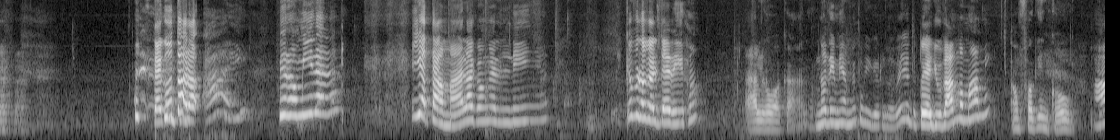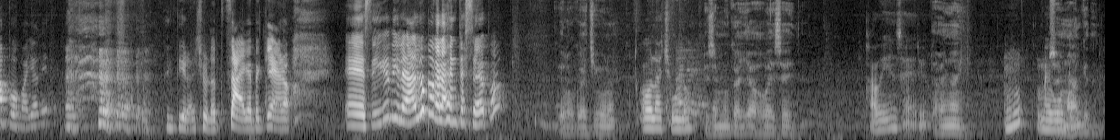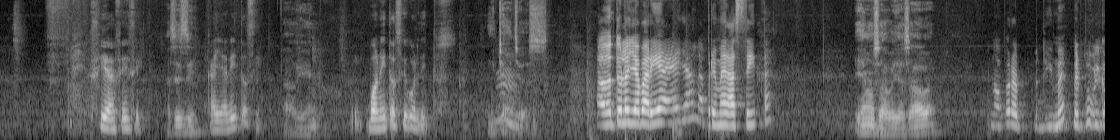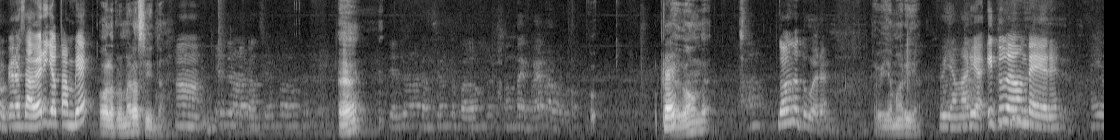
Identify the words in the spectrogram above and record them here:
gustó? lo- Ay, pero mírala. Ella está mala con el niño. ¿Qué fue lo que él te dijo? Algo bacano. No dime a mí porque quiero saber. Yo te estoy ayudando, mami. I'm fucking cold. Ah, pues vaya de... Mentira, chula, tú sabes que te quiero. Eh, sigue, dile algo para que la gente sepa. Que lo que es chulo. Hola, chulo. Yo soy muy callado a veces. Está bien, serio. ¿Está bien ahí? Ujú, Me Eso es gusta. marketing. Sí, así sí. Así sí. Calladitos sí. Está bien. Bonitos y gorditos. Muchachos. ¿A dónde tú lo llevarías a ella, la primera cita? Ella no sabe, ya sabe. No, pero el- dime, el público quiere saber y yo también. Oh, la primera cita. Ah. ¿Eh? ¿Qué? ¿De dónde? ¿De dónde tú eres? De Villa María. Villa María. ¿Y tú de dónde eres?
